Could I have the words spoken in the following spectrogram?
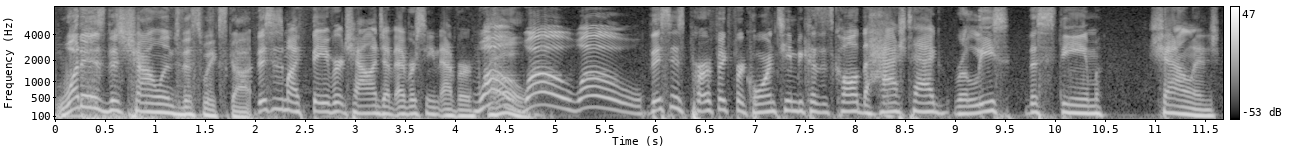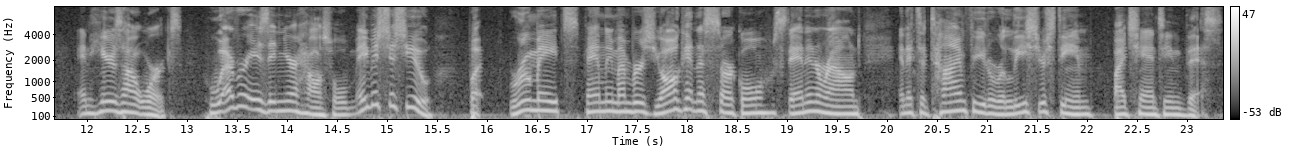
What is this challenge this week, Scott? This is my favorite challenge I've ever seen ever. Whoa, Oh. whoa, whoa. This is perfect for quarantine because it's called the hashtag release the steam challenge. And here's how it works. Whoever is in your household, maybe it's just you, but roommates, family members, you all get in a circle, standing around, and it's a time for you to release your steam by chanting this.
